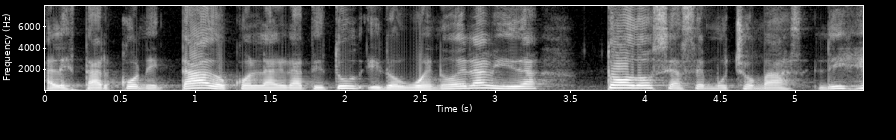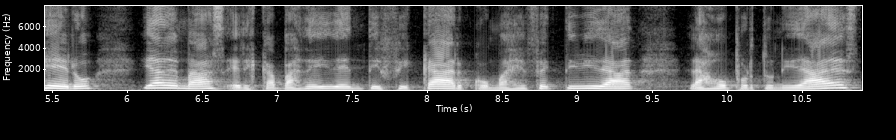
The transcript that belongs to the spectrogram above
al estar conectado con la gratitud y lo bueno de la vida, todo se hace mucho más ligero y además eres capaz de identificar con más efectividad las oportunidades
